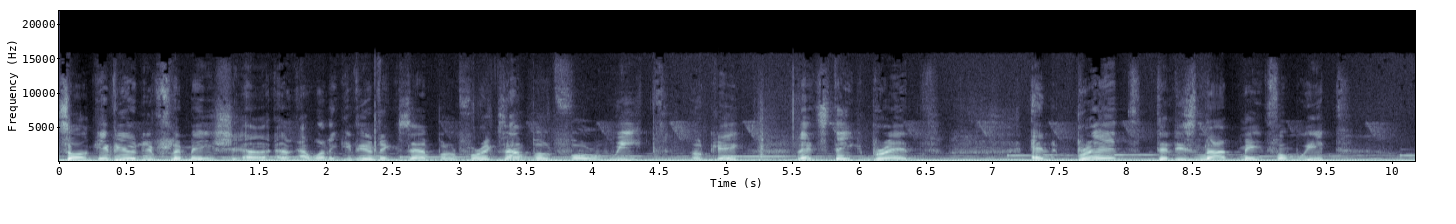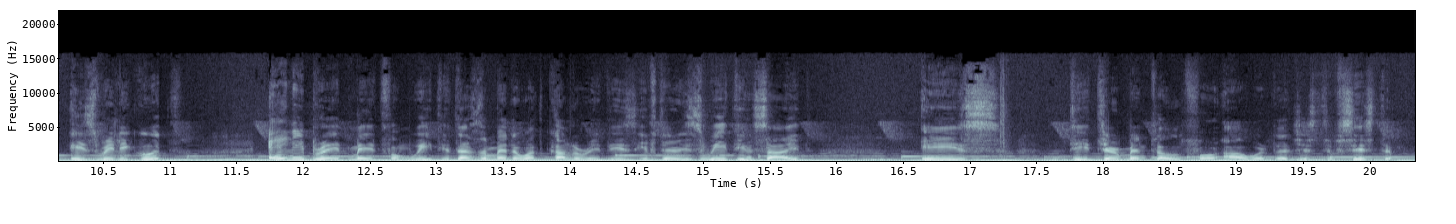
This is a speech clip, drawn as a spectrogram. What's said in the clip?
So I'll give you an inflammation, uh, I want to give you an example. For example, for wheat, okay? Let's take bread. And bread that is not made from wheat is really good. Any bread made from wheat, it doesn't matter what color it is, if there is wheat inside, is detrimental for our digestive system.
